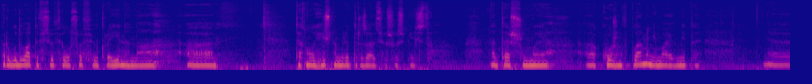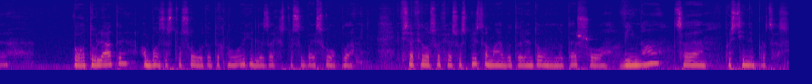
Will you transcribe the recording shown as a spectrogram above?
перебудувати всю філософію країни на е, технологічну мілітаризацію суспільства, на те, що ми, е, кожен в племені має вміти е, виготовляти або застосовувати технології для захисту себе і свого племені. І вся філософія суспільства має бути орієнтована на те, що війна це постійний процес.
